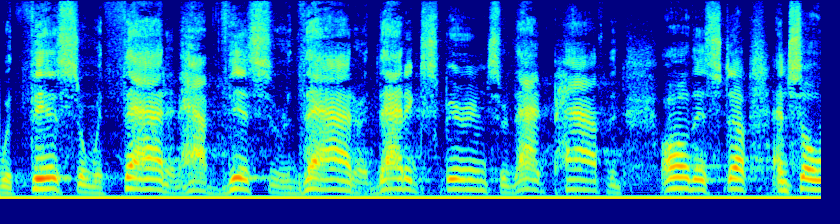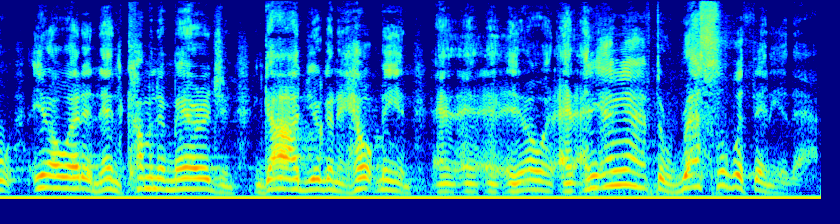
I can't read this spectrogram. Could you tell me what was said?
with this or with that and have this or that or that experience or that path and all this stuff. And so, you know what? And then come into marriage and God, you're going to help me. And, and, and you know, and, and you have to wrestle with any of that.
